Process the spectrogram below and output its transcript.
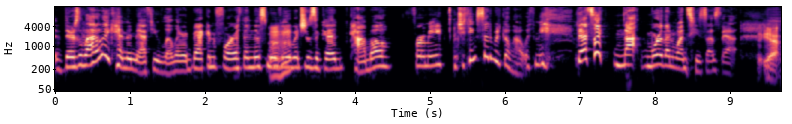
There's a lot of like him and Matthew Lillard back and forth in this movie, Mhm. which is a good combo for me. Do you think Sid would go out with me? That's like not more than once he says that. Yeah.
